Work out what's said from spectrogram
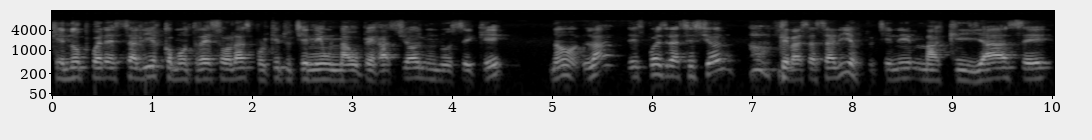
que no puedes salir como tres horas porque tú tienes una operación no sé qué. No, là, después de la sesión, te vas a salir. Tú tienes maquillaje.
